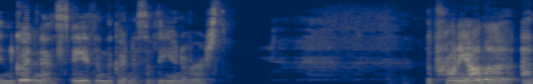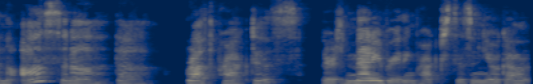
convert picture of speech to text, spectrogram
in goodness faith in the goodness of the universe the pranayama and the asana, the breath practice, there's many breathing practices in yoga,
